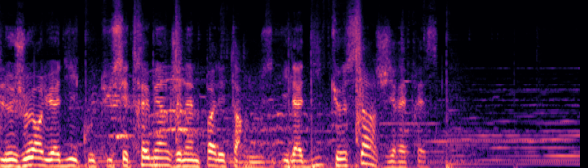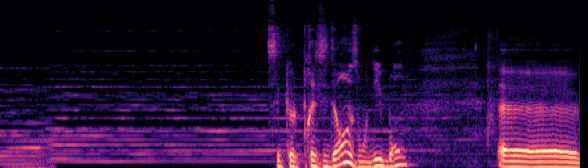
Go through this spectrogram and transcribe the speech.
Le joueur lui a dit écoute, tu sais très bien que je n'aime pas les Tarlouses. Il a dit que ça, je dirais presque. C'est que le président, ils ont dit bon, euh,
